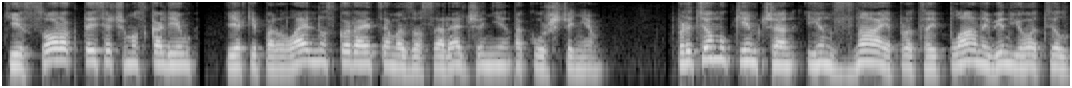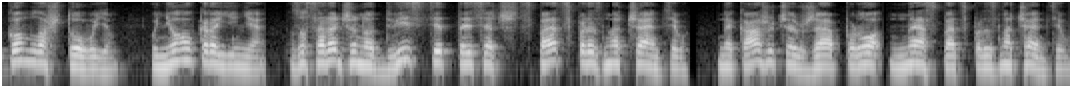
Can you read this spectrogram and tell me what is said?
ті 40 тисяч москалів, які паралельно з корейцями зосереджені на Курщині. При цьому Кім Чен Ін знає про цей план і він його цілком влаштовує. У нього в країні зосереджено 200 тисяч спецпризначенців, не кажучи вже про неспецпризначенців.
